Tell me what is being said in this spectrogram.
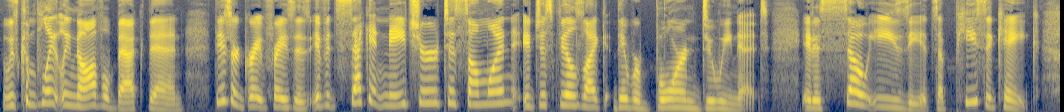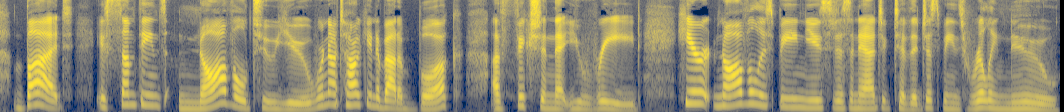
it was completely novel back then. These are great phrases. If it's second nature to someone, it just feels like they were born doing it. It is so easy, it's a piece of cake. But if something's novel to you, we're not talking about a book, a fiction that you read. Here, novel is being used as an adjective that just means really new.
